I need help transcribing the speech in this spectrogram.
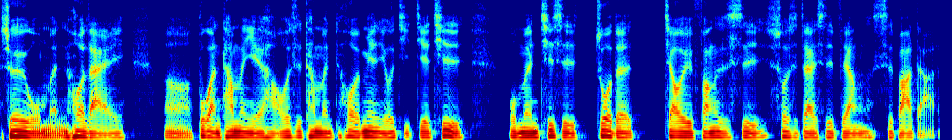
所以我们后来呃，不管他们也好，或是他们后面有几届，其实我们其实做的教育方式是说实在是非常斯巴达的。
